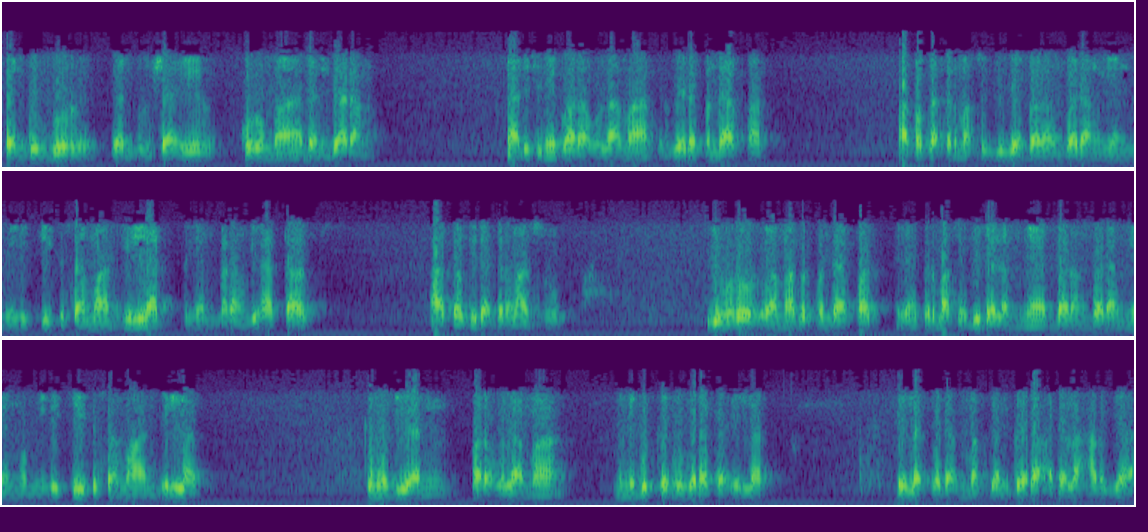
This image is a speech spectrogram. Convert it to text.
gandum bur, gandum syair, kurma, dan garam. Nah, di sini para ulama berbeda pendapat. Apakah termasuk juga barang-barang yang memiliki kesamaan ilat dengan barang di atas atau tidak termasuk? Jumhur ulama berpendapat ya termasuk di dalamnya barang-barang yang memiliki kesamaan ilat. Kemudian para ulama menyebutkan beberapa ilat. Ilat pada emas dan perak adalah harga.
